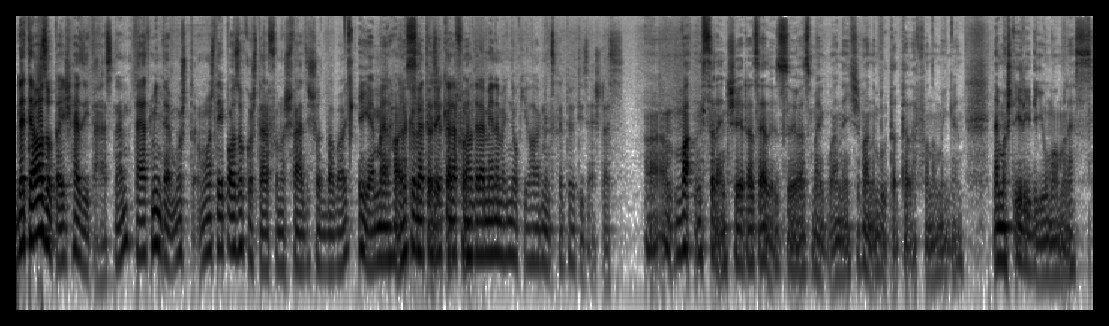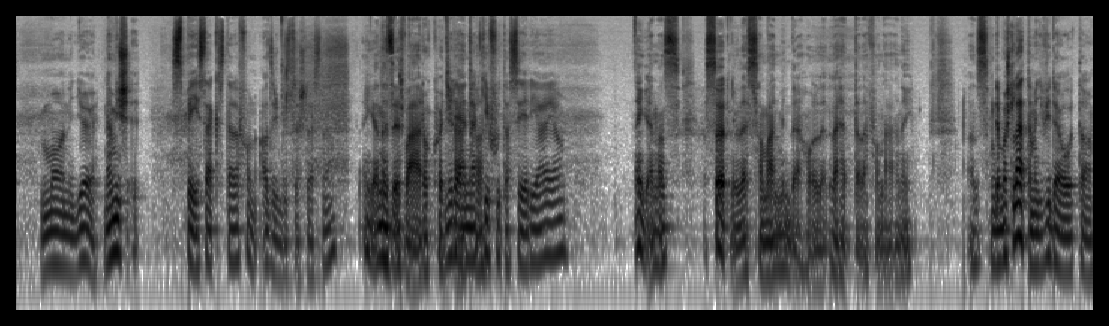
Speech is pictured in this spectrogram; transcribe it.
De te azóta is hezitálsz, nem? Tehát minden, most, most épp az okostelefonos fázisodban vagy. Igen, mert ha A következő telefonod remélem egy Nokia 3210-es lesz. Van, szerencsére az előző az megvan, és van a buta telefonom, igen. De most iridiumom lesz. Man, jö. Nem is SpaceX telefon? Az is biztos lesz, nem? Igen, ezért várok, hogy Mire hát, ennek ha... kifut a szériája? Igen, az, az szörnyű lesz, ha már mindenhol le- lehet telefonálni. Az, De most láttam egy videót a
